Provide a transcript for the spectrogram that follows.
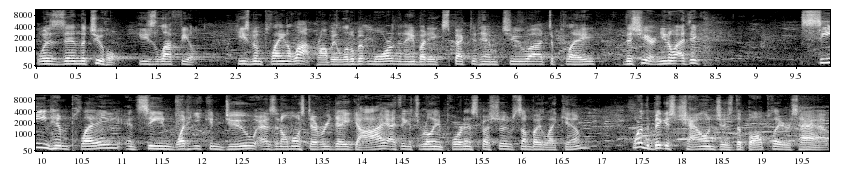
was in the two hole. He's left field. He's been playing a lot, probably a little bit more than anybody expected him to uh, to play this year. And you know, I think seeing him play and seeing what he can do as an almost everyday guy, I think it's really important, especially with somebody like him. One of the biggest challenges that ball players have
